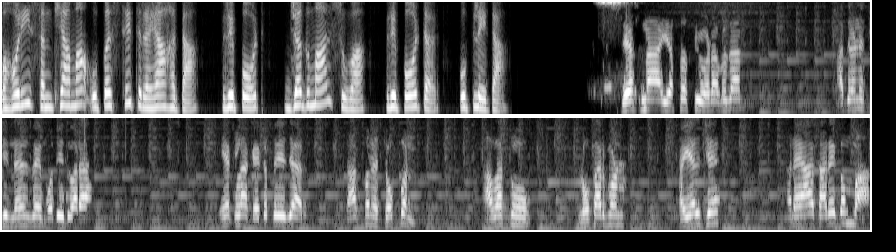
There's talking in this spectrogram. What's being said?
બહોળી સંખ્યામાં ઉપસ્થિત રહ્યા હતા. રિપોર્ટ, જગમાલ સુવા, રિપોર્ટર, ઉપલેટા. દેશના યશસ્વી વડાપ્રધાન, આદરણીય શ્રી નરેન્દ્રભાઈ મોદી દ્વારા એક લાખ એકત્રીસ હજાર ચારસો ને ચોપન આવાસનું લોકાર્પણ થયેલ છે. અને આ કાર્યક્રમમાં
